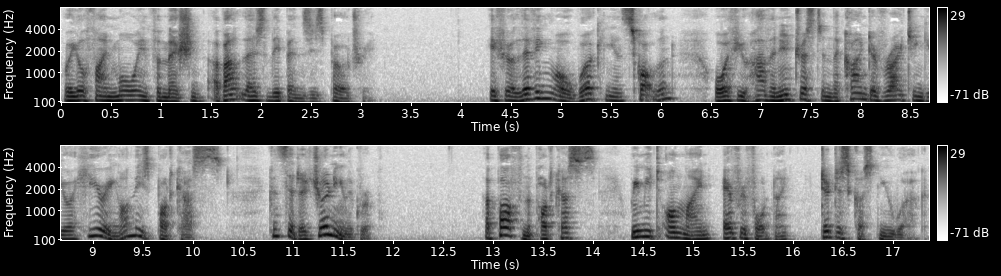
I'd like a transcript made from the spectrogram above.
where you'll find more information about Lesley Benzie's poetry. If you're living or working in Scotland, or if you have an interest in the kind of writing you are hearing on these podcasts, consider joining the group. Apart from the podcasts, we meet online every fortnight to discuss new work.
